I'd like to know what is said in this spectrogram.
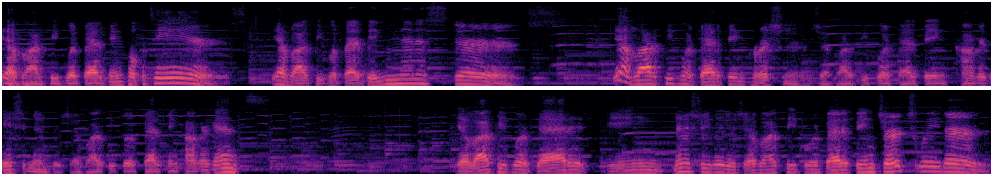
You have a lot of people are bad at being pulpiteers. You have a lot of people are bad at being ministers. You have a lot of people are bad at being parishioners. You have a lot of people are bad at being congregation members. You have a lot of people are bad at being congregants. Have a lot of people are bad at being ministry leaders. Have a lot of people are bad at being church leaders.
